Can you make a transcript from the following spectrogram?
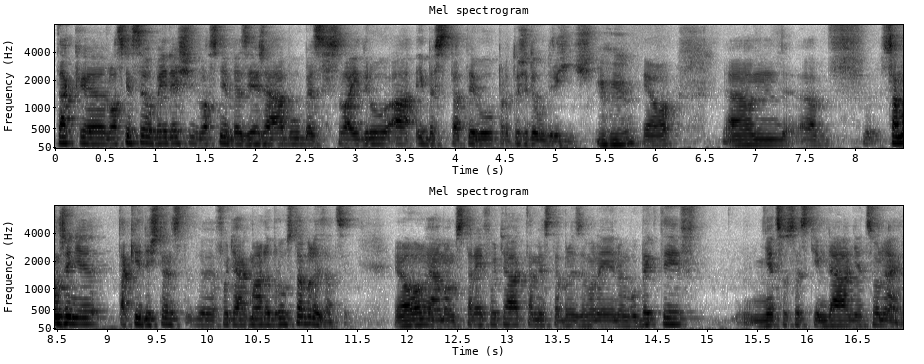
tak eh, vlastně se obejdeš vlastně bez jeřábu, bez slideru a i bez stativu, protože to udržíš. Mm-hmm. Jo? Um, samozřejmě taky, když ten foťák má dobrou stabilizaci. Jo, já mám starý foťák, tam je stabilizovaný jenom objektiv, něco se s tím dá, něco ne.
